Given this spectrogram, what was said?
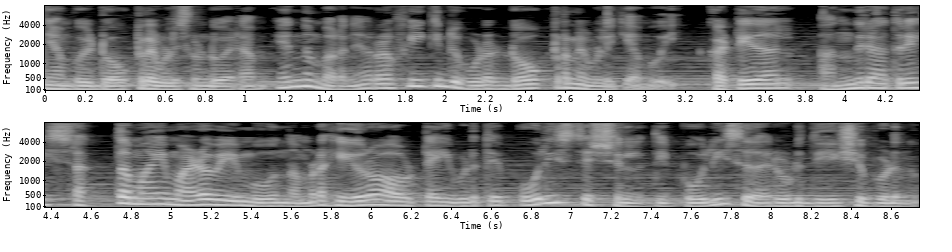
ഞാൻ പോയി ഡോക്ടറെ വിളിച്ചുകൊണ്ട് വരാം. എന്നും പറഞ്ഞ് റഫീഖിന്റെ കൂടെ ഡോക്ടറിനെ വിളിക്കാൻ പോയി. കട്ടിയതാൽ അന്ന് രാത്രി ശക്തമായി മഴ പെയ്യുമ്പോൾ നമ്മുടെ ഹീറോ ആവട്ടെ ഇവിടുത്തെ പോലീസ് സ്റ്റേഷനിലെത്തി പോലീസുകാരോട് ദേഷ്യപ്പെടുന്നു.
